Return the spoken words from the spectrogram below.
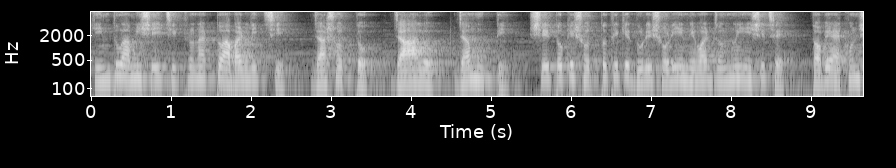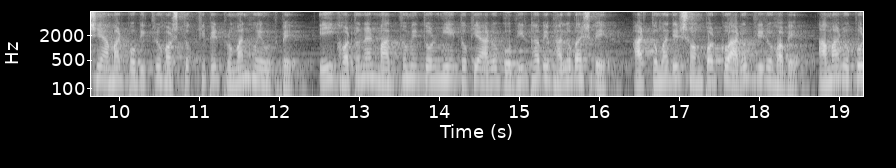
কিন্তু আমি সেই চিত্রনাট্য আবার লিখছি, যা সত্য, যা আলো, যা মুক্তি। সে তোকে সত্য থেকে দূরে সরিয়ে নেওয়ার জন্যই এসেছে, তবে এখন সে আমার পবিত্র হস্তক্ষেপের প্রমাণ হয়ে উঠবে। এই ঘটনার মাধ্যমে তোর মেয়ে তোকে আরও গভীরভাবে ভালোবাসবে, আর তোমাদের সম্পর্ক আরও দৃঢ় হবে। আমার ওপর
